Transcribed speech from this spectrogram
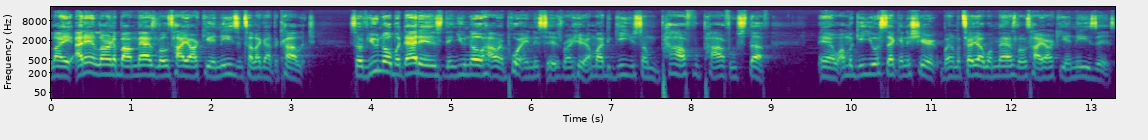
Like I didn't learn about Maslow's hierarchy of needs until I got to college. So if you know what that is, then you know how important this is right here. I'm about to give you some powerful, powerful stuff. And I'm gonna give you a second to share it, but I'm gonna tell y'all what Maslow's hierarchy of needs is.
